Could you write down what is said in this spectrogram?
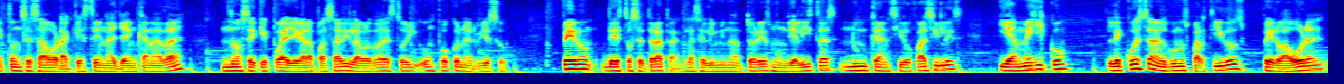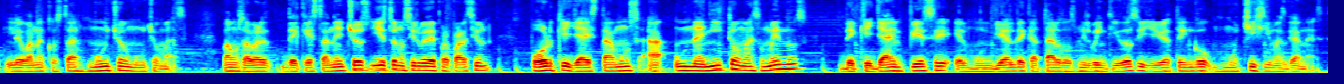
Entonces ahora que estén allá en Canadá, no sé qué pueda llegar a pasar y la verdad estoy un poco nervioso. Pero de esto se trata, las eliminatorias mundialistas nunca han sido fáciles y a México le cuestan algunos partidos, pero ahora le van a costar mucho, mucho más. Vamos a ver de qué están hechos y esto nos sirve de preparación porque ya estamos a un añito más o menos de que ya empiece el Mundial de Qatar 2022 y yo ya tengo muchísimas ganas.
